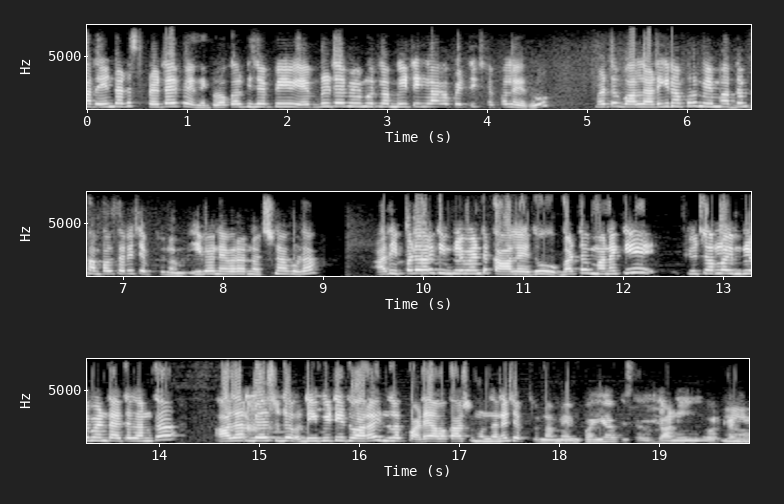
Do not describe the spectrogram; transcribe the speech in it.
అదేంటంటే స్ప్రెడ్ అయిపోయింది. ఇప్పుడు ఒకరికి చెప్పి ఎవ్రీడే మేము ఇట్లా మీటింగ్ లాగా పెట్టి చెప్పలేదు. బట్ వాళ్ళు అడిగినప్పుడు మేము మాత్రం కంపల్సరీ చెప్తున్నాం. ఈవెన్ ఎవరైనా వచ్చినా కూడా అది ఇప్పటి వరకు ఇంప్లిమెంట్ కాలేదు. బట్ మనకి ఫ్యూచర్లో ఇంప్లిమెంట్ అయితే కనుక ఆధార్ బేస్డ్ డిబిటీ ద్వారా ఇందులో పడే అవకాశం ఉందనే చెప్తున్నాం మేము. మేము పై ఆఫీసర్ కానీ ఎవరికైనా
